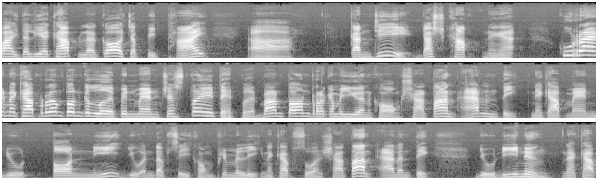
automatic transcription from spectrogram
ปาอิตาเลียครับ แล้วก็จะปิดท้ายกันที่ดัชคัพนะฮะคู่แรกนะครับ เริ่มต้นกันเลยเป็นแมนเชสเตอร์ยูไนเต็ดเปิดบ้านต้อนรับการมาเยือนของชาตันแอตแลนติกนะครับแมนยูตอนนี้อยู่อันดับ 4 ของพรีเมียร์ลีกนะครับส่วนชาตันแอตแลนติกอยู่ดีหนึ่งนะครับ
